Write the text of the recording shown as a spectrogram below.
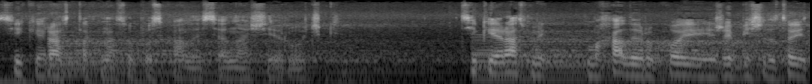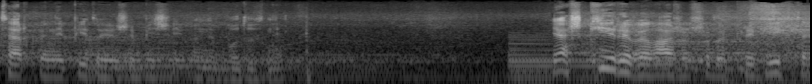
Скільки раз так нас опускалися наші ручки. Скільки раз ми махали рукою і вже більше до тої церкви не піду, і вже більше його не буду з ним. Я шкіри вилажу, щоб прибігти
